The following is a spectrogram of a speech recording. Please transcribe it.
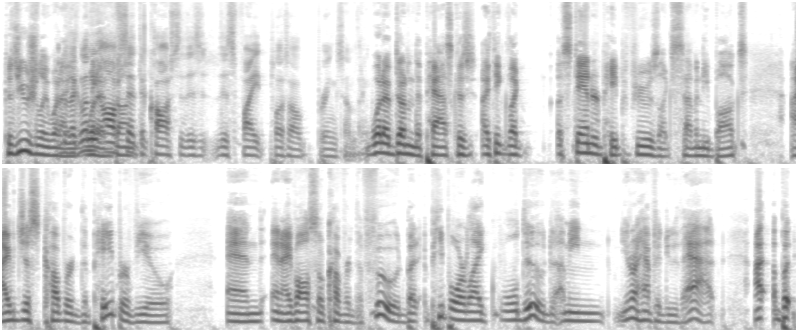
Because usually what I'd like, let what me I've offset done, the cost of this this fight, plus I'll bring something. what I've done in the past, because I think like a standard pay per view is like seventy bucks. I've just covered the pay per view, and and I've also covered the food. But people are like, "Well, dude, I mean, you don't have to do that." I, but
